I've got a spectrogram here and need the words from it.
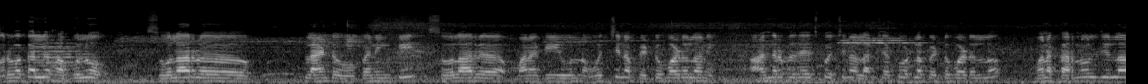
ఉరవకల్లు హబ్బులో సోలార్ ప్లాంట్ ఓపెనింగ్కి సోలార్ మనకి ఉన్న వచ్చిన పెట్టుబడులని ఆంధ్రప్రదేశ్కి వచ్చిన లక్ష కోట్ల పెట్టుబడుల్లో మన కర్నూలు జిల్లా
